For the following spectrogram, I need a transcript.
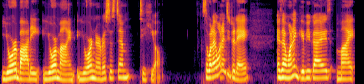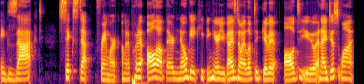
your body, your mind, your nervous system to heal. So what I want to do today is I want to give you guys my exact six step framework. I'm going to put it all out there. No gatekeeping here. You guys know I love to give it all to you. And I just want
